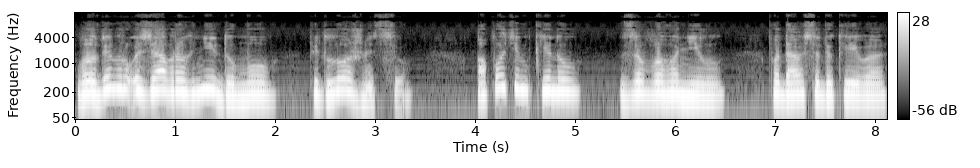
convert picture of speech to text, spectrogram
Володимир узяв Рогніду, мов підложницю, а потім кинув заввагонілу, подався до Києва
